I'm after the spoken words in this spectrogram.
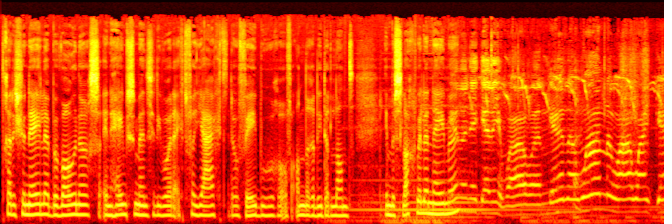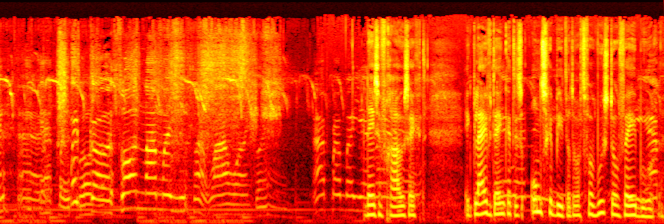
traditionele bewoners, inheemse mensen, die worden echt verjaagd door veeboeren of anderen die dat land in beslag willen nemen. Deze vrouw zegt: Ik blijf denken, het is ons gebied, dat wordt verwoest door veeboeren.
